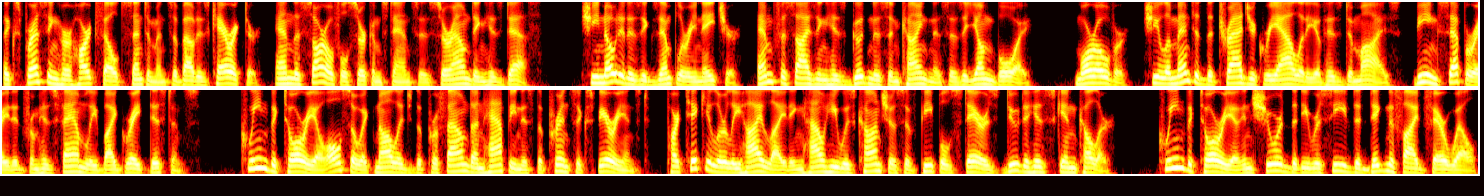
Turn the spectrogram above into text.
expressing her heartfelt sentiments about his character and the sorrowful circumstances surrounding his death. She noted his exemplary nature, emphasizing his goodness and kindness as a young boy. Moreover, she lamented the tragic reality of his demise, being separated from his family by great distance. Queen Victoria also acknowledged the profound unhappiness the prince experienced, particularly highlighting how he was conscious of people's stares due to his skin color. Queen Victoria ensured that he received a dignified farewell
